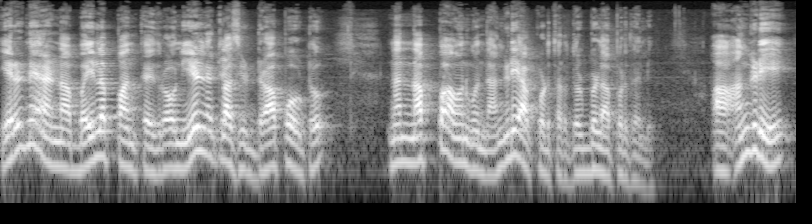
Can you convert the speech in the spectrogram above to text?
ಎರಡನೇ ಅಣ್ಣ ಬೈಲಪ್ಪ ಅಂತ ಇದ್ದರು ಅವ್ನು ಏಳನೇ ಕ್ಲಾಸಿಗೆ ಡ್ರಾಪ್ ಔಟು ನನ್ನ ಅಪ್ಪ ಅವನಿಗೊಂದು ಅಂಗಡಿ ಹಾಕ್ಕೊಡ್ತಾರೆ ದೊಡ್ಡಬಳ್ಳಾಪುರದಲ್ಲಿ. ಆ ಅಂಗಡಿ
